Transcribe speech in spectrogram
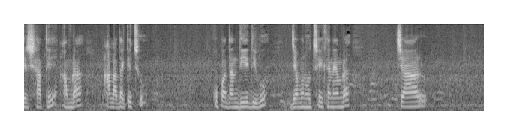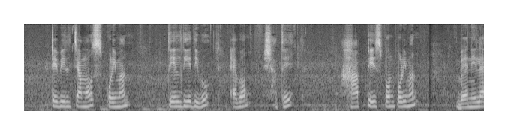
এর সাথে আমরা আলাদা কিছু উপাদান দিয়ে দিব, যেমন হচ্ছে এখানে আমরা চার টেবিল, চামচ পরিমাণ তেল দিয়ে দিব এবং সাথে হাফ টিস্পুন পরিমাণ ভ্যানিলা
